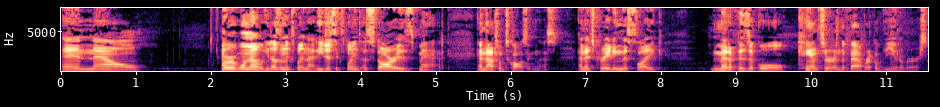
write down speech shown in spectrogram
and now, or well, no, he doesn't explain that. He just explains a star is mad, and that's what's causing this, and it's creating this like metaphysical cancer in the fabric of the universe.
